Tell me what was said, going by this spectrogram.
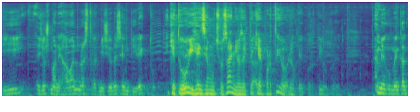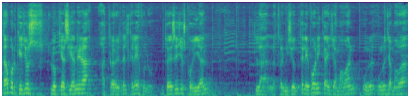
Y ellos manejaban unas transmisiones en directo. Y que tuvo directo. vigencia muchos años, el pique deportivo, el ¿no? pique deportivo, pues. Mí me encantaba porque ellos lo que hacían era a través del teléfono. Entonces ellos cogían la, la transmisión telefónica y llamaban, uno, uno llamaba,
